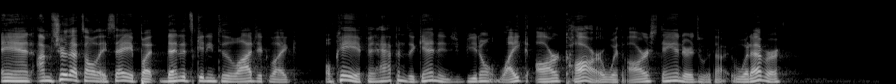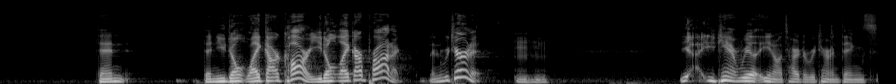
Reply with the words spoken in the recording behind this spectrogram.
And I'm sure that's all they say, but then it's getting to the logic like, okay, if it happens again and if you don't like our car with our standards, with our, whatever, then then you don't like our car, you don't like our product, then return it. Mm-hmm. Yeah, you can't really, you know, it's hard to return things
